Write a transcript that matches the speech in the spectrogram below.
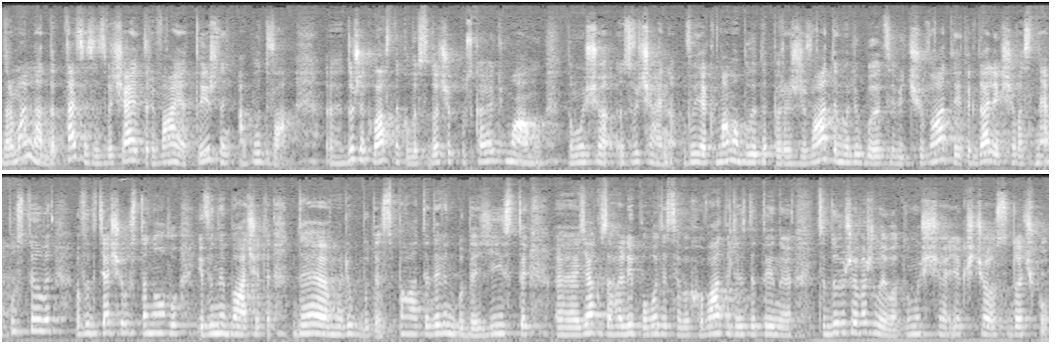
Нормальна адаптація зазвичай триває тиждень або два. Е, Дуже класно, коли в садочок пускають маму, тому що, звичайно, ви як мама будете переживати, малюк буде це відчувати і так далі. Якщо вас не пустили в дитячу установу, і ви не бачите, де малюк буде спати, де він буде їсти, е, як взагалі поводяться вихователі з дитиною. Це дуже важливо, тому що якщо садочку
